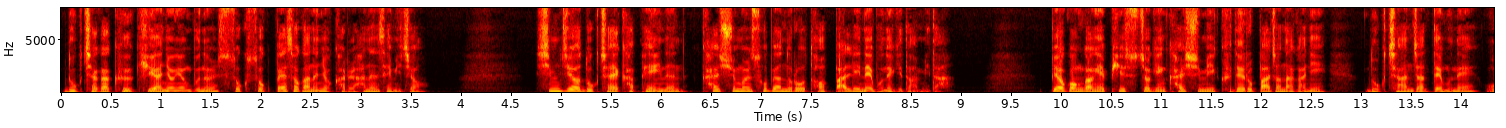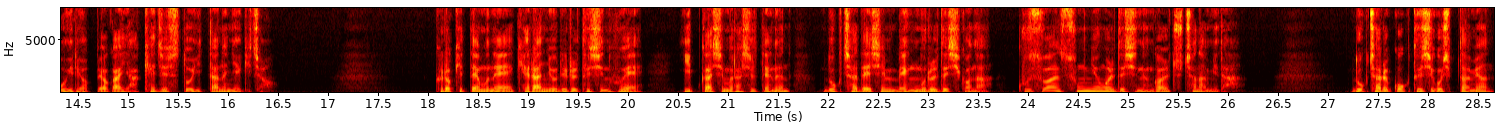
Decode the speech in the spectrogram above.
녹차가 그 귀한 영양분을 쏙쏙 뺏어가는 역할을 하는 셈이죠. 심지어 녹차의 카페인은 칼슘을 소변으로 더 빨리 내보내기도 합니다. 뼈 건강에 필수적인 칼슘이 그대로 빠져나가니 녹차 한 잔 때문에 오히려 뼈가 약해질 수도 있다는 얘기죠. 그렇기 때문에 계란 요리를 드신 후에 입가심을 하실 때는 녹차 대신 맹물을 드시거나 구수한 숭늉을 드시는 걸 추천합니다. 녹차를 꼭 드시고 싶다면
